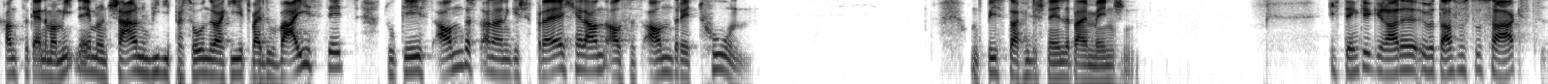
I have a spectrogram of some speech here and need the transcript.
Kannst du gerne mal mitnehmen und schauen, wie die Person reagiert, weil du weißt jetzt, du gehst anders an ein Gespräch heran, als das andere tun. Und bist da viel schneller beim Menschen. Ich denke gerade über das, was du sagst,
